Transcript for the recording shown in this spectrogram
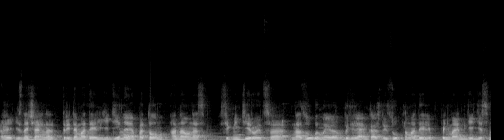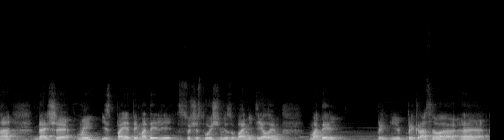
э, изначально 3D-модель единая, потом она у нас сегментируется на зубы, мы выделяем каждый зуб на модели, понимаем, где десна. Дальше мы из, по этой модели с существующими зубами делаем модель пре- и прекрасного, э,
